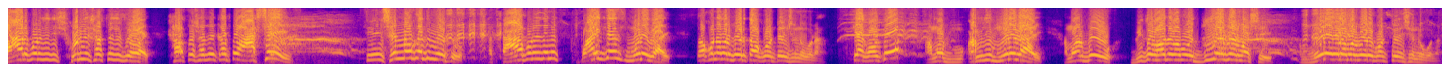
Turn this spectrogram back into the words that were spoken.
তারপরে যদি শরীর স্বাস্থ্য কিছু হয় স্বাস্থ্য সাথী কার্ড তো আসে টেনশন নৌকা তুমি হতো আর তারপরে যদি আমি বাই চান্স মরে যাই তখন আমার বউয়ের তাও কোনো টেনশন হব না। কে কত আমার আমি যদি মরে যাই আমার বউ বিধবা হতে পারব দুই হাজার মাসে। মরে গেলে আমার বউয়ের কোনো টেনশন হব না।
